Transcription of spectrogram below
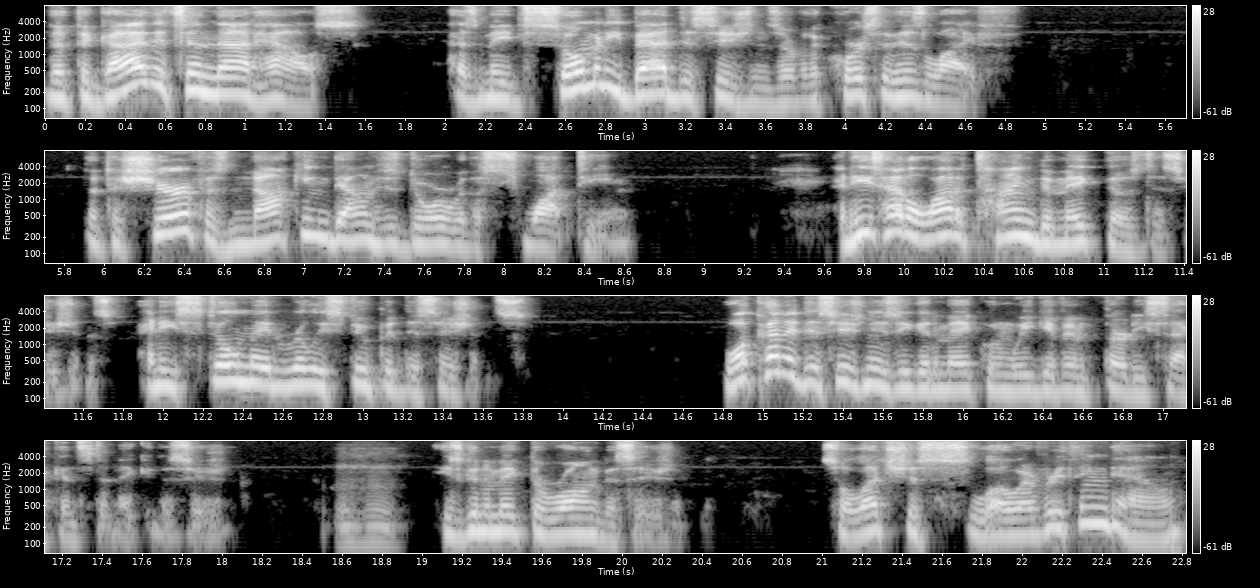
that the guy that's in that house has made so many bad decisions over the course of his life that the sheriff is knocking down his door with a SWAT team. And he's had a lot of time to make those decisions, and he's still made really stupid decisions. What kind of decision is he going to make when we give him 30 seconds to make a decision? Mm-hmm. He's going to make the wrong decision. So let's just slow everything down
